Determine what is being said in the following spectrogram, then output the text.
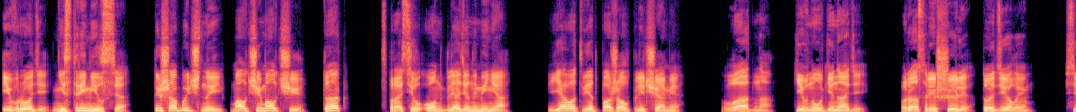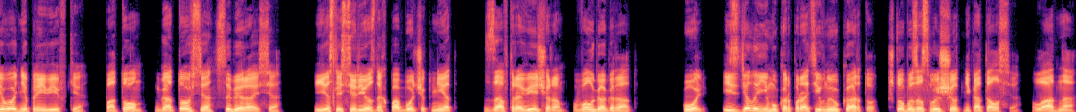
«И вроде не стремился. Ты ж обычный, молчи-молчи, так?» — спросил он, глядя на меня. Я в ответ пожал плечами. Ладно, кивнул Геннадий. Раз решили, то делаем. Сегодня прививки. Потом готовься, собирайся. Если серьезных побочек нет, завтра вечером в Волгоград. Коль, и сделай ему корпоративную карту, чтобы за свой счет не катался, ладно?»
